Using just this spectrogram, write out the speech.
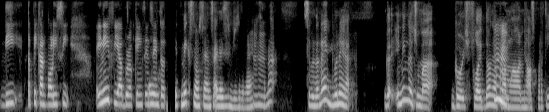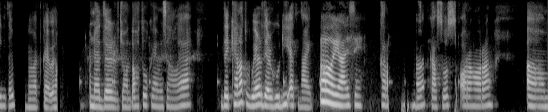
ditepikan polisi. Ini via Brookings oh, Institute. Oh, it makes no sense aja sih sebenarnya. Mm -hmm. Karena sebenarnya gimana ya? Gak, ini nggak cuma George Floyd dong yang mm -hmm. pernah mengalami hal seperti ini, tapi banget kayak another contoh tuh kayak misalnya they cannot wear their hoodie at night. Oh ya, yeah, I see. Karena banget kasus orang-orang um,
